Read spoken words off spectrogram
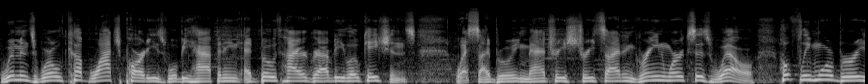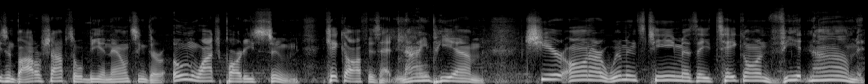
Women's World Cup watch parties will be happening at both higher gravity locations. Westside Brewing, Madtree, Streetside, and Grainworks as well. Hopefully, more breweries and bottle shops will be announcing their own watch parties soon. Kickoff is at 9 p.m. Cheer on our women's team as they take on Vietnam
